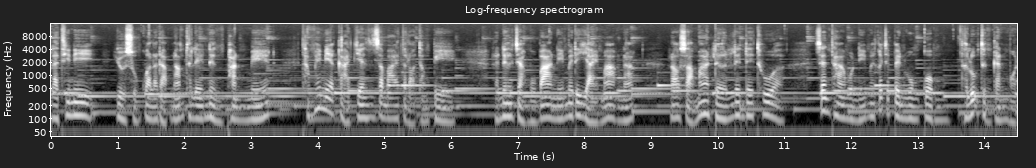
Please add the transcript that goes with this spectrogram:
และที่นี่อยู่สูงกว่าระดับน้ำทะเล 1,000 เมตรทำให้มีอากาศเย็นสบายตลอดทั้งปี และเนื่องจากหมู่บ้านนี้ไม่ได้ใหญ่มากนัก เราสามารถเดินเล่นได้ทั่ว เส้นทางบนนี้มันก็จะเป็นวงกลมทะลุถึงกันหมด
